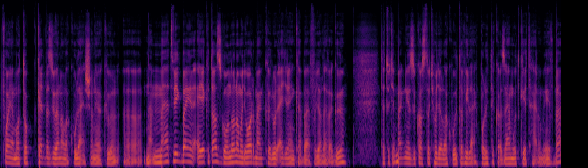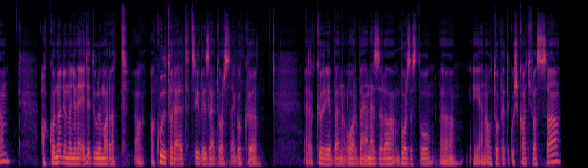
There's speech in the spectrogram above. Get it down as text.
folyamatok kedvezően alakulása nélkül nem mehet végbe. Én egyébként azt gondolom, hogy Orbán körül egyre inkább elfogy a levegő. Tehát, hogyha megnézzük azt, hogy hogy alakult a világpolitika az elmúlt két-három évben, akkor nagyon-nagyon egyedül maradt a, a kulturált, civilizált országok körében Orbán ezzel a borzasztó ilyen autokratikus katyvasszal.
